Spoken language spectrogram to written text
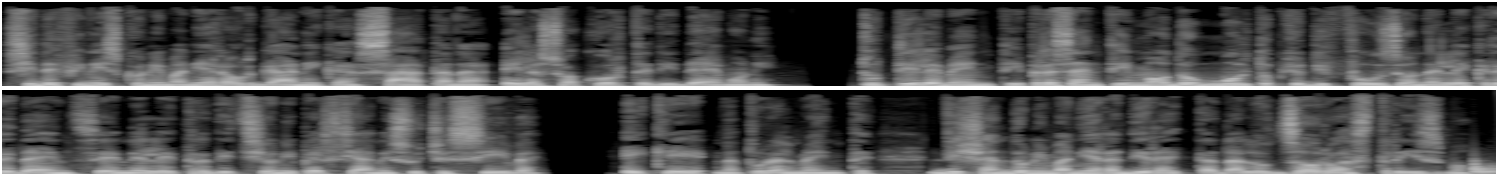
si definiscono in maniera organica Satana e la sua corte di demoni, tutti elementi presenti in modo molto più diffuso nelle credenze e nelle tradizioni persiane successive e che, naturalmente, discendono in maniera diretta dallo zoroastrismo.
